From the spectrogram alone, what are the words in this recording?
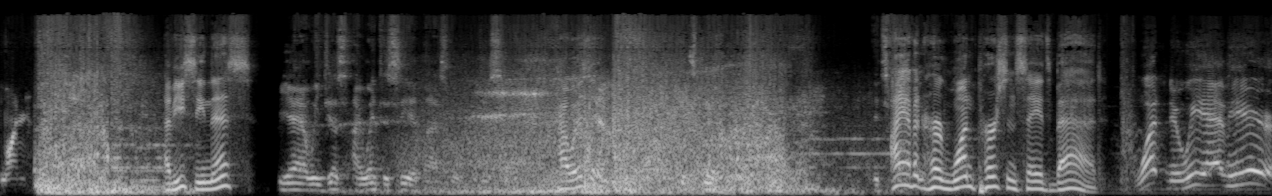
one. Have you seen this? Yeah, we just I went to see it last week. How is it? It's good. It's I haven't heard one person say it's bad. What do we have here?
